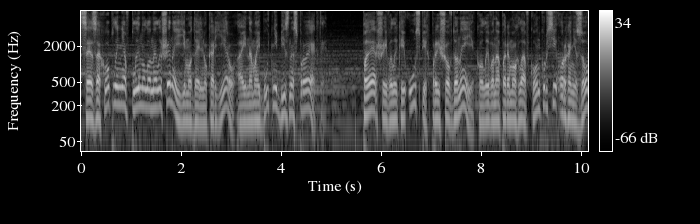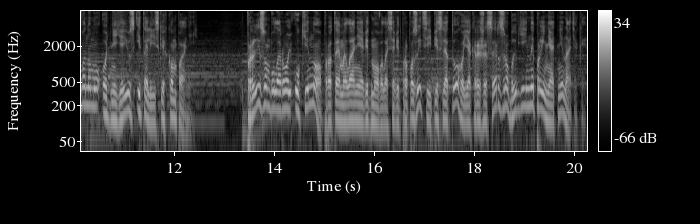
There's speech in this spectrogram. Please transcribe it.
Це захоплення вплинуло не лише на її модельну кар'єру, а й на майбутні бізнес-проекти. Перший великий успіх прийшов до неї, коли вона перемогла в конкурсі, організованому однією з італійських компаній. Призом була роль у кіно, проте Меланія відмовилася від пропозиції після того, як режисер зробив їй неприйнятні натяки.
